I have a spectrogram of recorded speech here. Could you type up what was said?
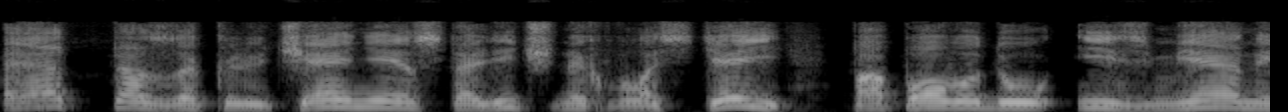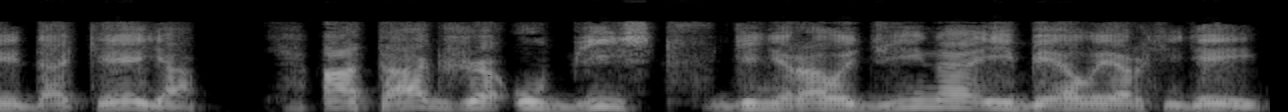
это заключение столичных властей по поводу измены Дакея, а также убийств генерала Дина и Белой орхидеи.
